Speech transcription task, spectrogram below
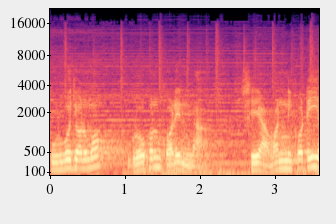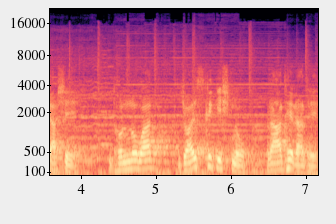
পূর্বজন্ম গ্রহণ করেন না। সে আমার নিকটেই আসে। ধন্যবাদ। জয় শ্রীকৃষ্ণ। রাধে রাধে।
